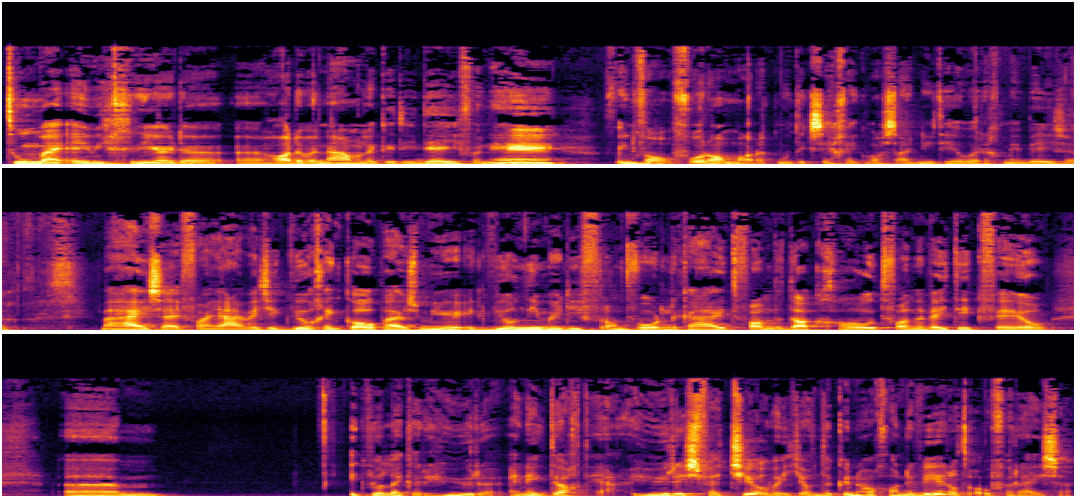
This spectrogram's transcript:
Toen wij emigreerden, uh, hadden we namelijk het idee van, hè, in ieder geval vooral Mark moet ik zeggen, ik was daar niet heel erg mee bezig. Maar hij zei van, ja, weet je, ik wil geen koophuis meer. Ik wil niet meer die verantwoordelijkheid van de dakgoot, van de weet ik veel. Um, ik wil lekker huren. En ik dacht, ja, huren is vet chill, weet je, want dan kunnen we gewoon de wereld over reizen.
